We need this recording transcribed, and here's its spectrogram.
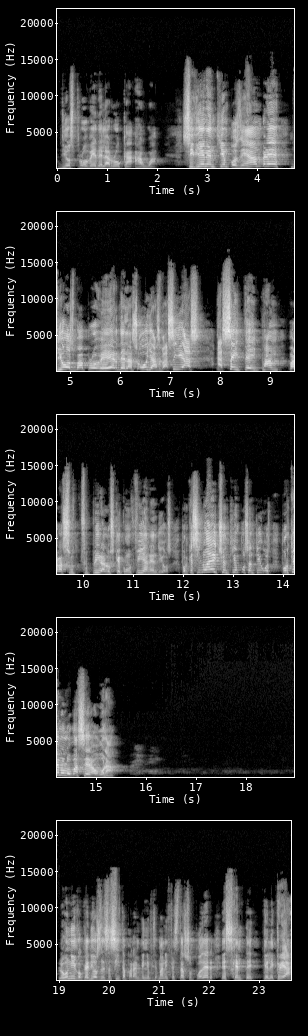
Dios provee de la roca agua. Si vienen tiempos de hambre, Dios va a proveer de las ollas vacías aceite y pan para suplir a los que confían en Dios. Porque si lo ha hecho en tiempos antiguos, ¿por qué no lo va a hacer ahora? Lo único que Dios necesita para manifestar su poder es gente que le crea.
